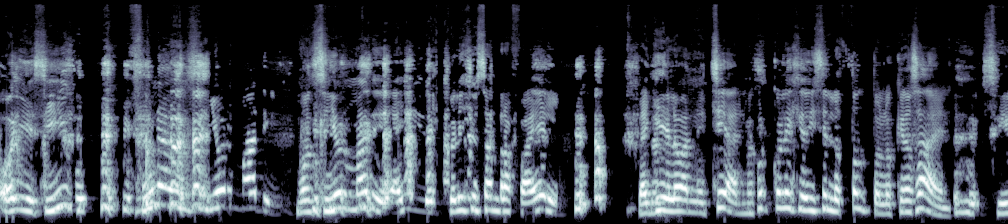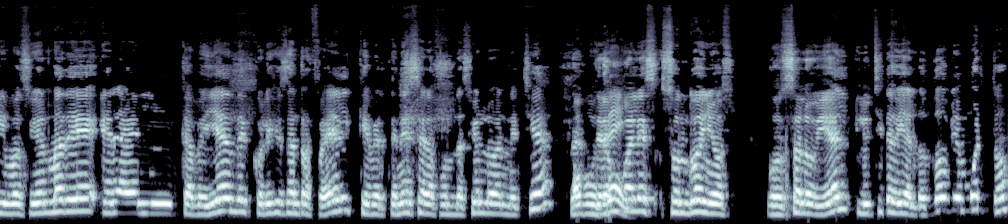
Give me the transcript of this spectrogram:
Oye, sí, fu- fue una Monseñor Mate. Monseñor Mate, ahí del Colegio San Rafael. De aquí de la Barnechea. El mejor colegio dicen los tontos, los que no saben. Sí, Monseñor Mate era el capellán del Colegio San Rafael que pertenece a la Fundación Lo Barnechea, Opus de los cuales son dueños Gonzalo Vial y Luchita Vial, los dos bien muertos.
